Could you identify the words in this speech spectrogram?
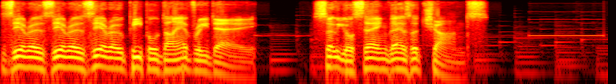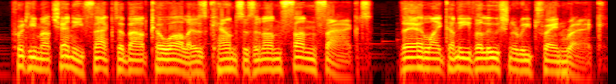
000 people die every day. So you're saying there's a chance Pretty much any fact about koalas counts as an unfun fact. They're like an evolutionary train wreck.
